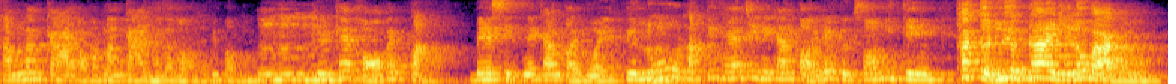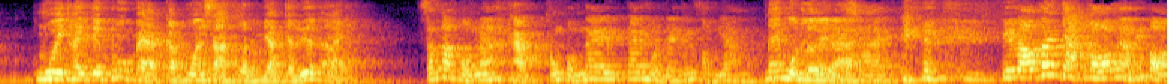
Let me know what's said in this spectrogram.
ทำร่างกายออกกำลังกายมาตลอดนะพี่ป๋องอือฮึอือฮึคือแค่ขอไปปรับเบสิกในการต่อยมวย คือรู้หลักที่แท้จริงในการต่อยได้ฝึกซ้อมจริงถ้าเกิดเลือกได้นี่ระหว่างมวยไทยเต็มรูปแบบกับมวยสากลอยากจะเลือกอะไรๆ สำหรับผมนะครับ ของผมได้ได้หมดเลยทั้งสองอย่างได้หมดเลยเหรอใช่ คือเราก็อยากลองอะพี่ป๋อง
